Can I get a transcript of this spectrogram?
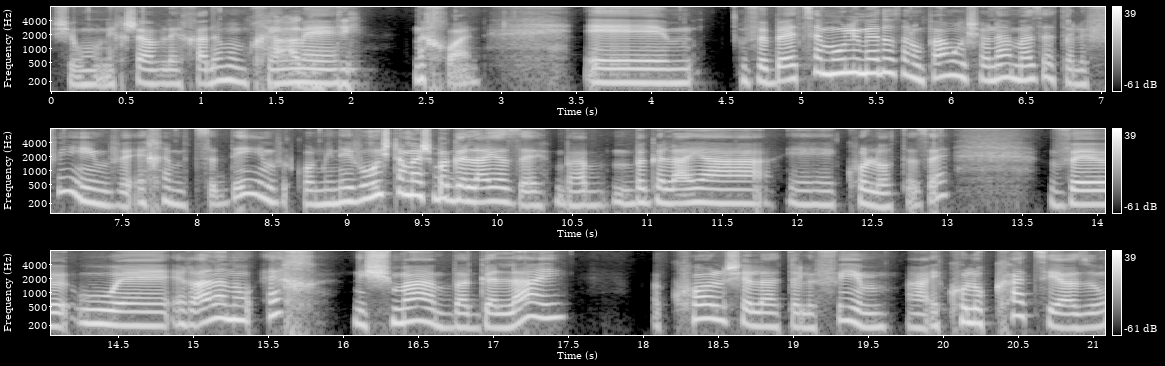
שהוא נחשב לאחד המומחים. אה, האגדי. נכון. ובעצם הוא לימד אותנו פעם ראשונה מה זה הטלפים ואיך הם צדים וכל מיני, והוא השתמש בגלאי הזה, בגלאי הקולות הזה, והוא אה, הראה לנו איך נשמע בגלאי הקול של הטלפים, האקולוקציה הזו.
